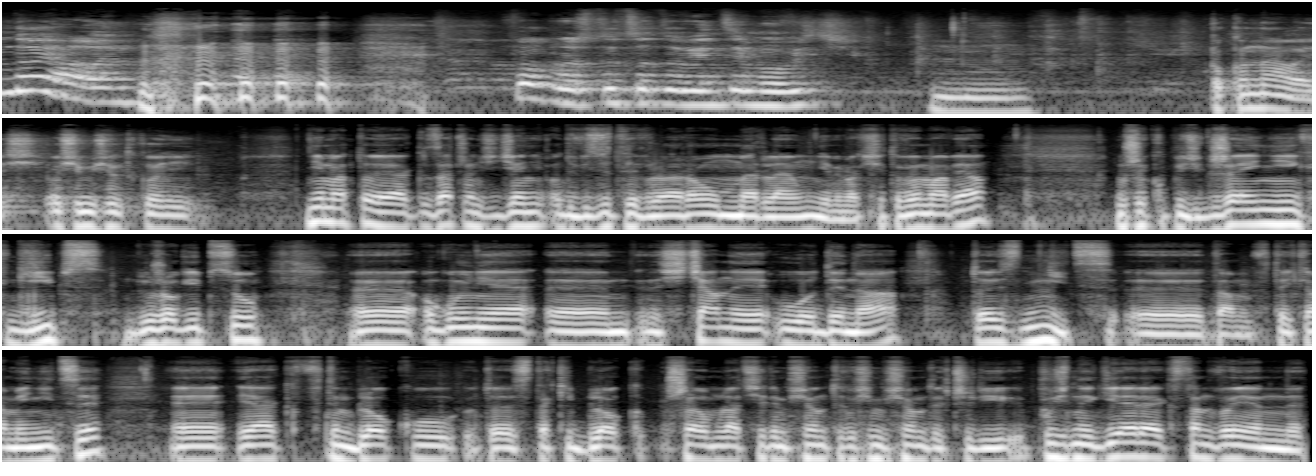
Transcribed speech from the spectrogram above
Dojechałem. po prostu, co tu więcej mówić. Pokonałeś 80 koni. Nie ma to jak zacząć dzień od wizyty w Leroy Merlin, nie wiem jak się to wymawia. Muszę kupić grzejnik, gips, dużo gipsu. E, ogólnie e, ściany u Odyna to jest nic e, tam w tej kamienicy. E, jak w tym bloku, to jest taki blok przełom lat 70., 80., czyli późny Gierek, stan wojenny.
